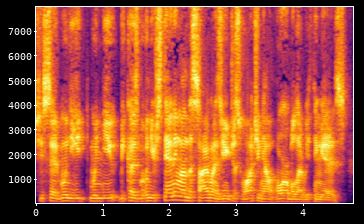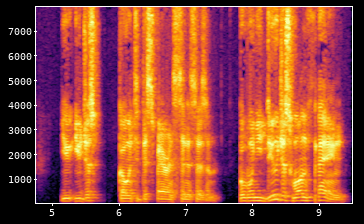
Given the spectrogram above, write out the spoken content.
She said, when you when you because when you're standing on the sidelines and you're just watching how horrible everything is, you you just go into despair and cynicism. But when you do just one thing,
